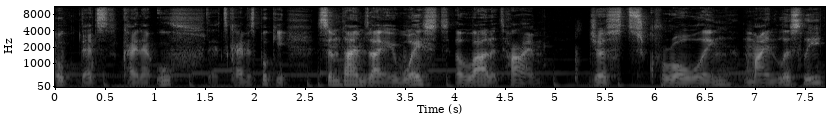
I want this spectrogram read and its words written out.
oh that's kind of oof that's kind of spooky. Sometimes I waste a lot of time just scrolling mindlessly.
